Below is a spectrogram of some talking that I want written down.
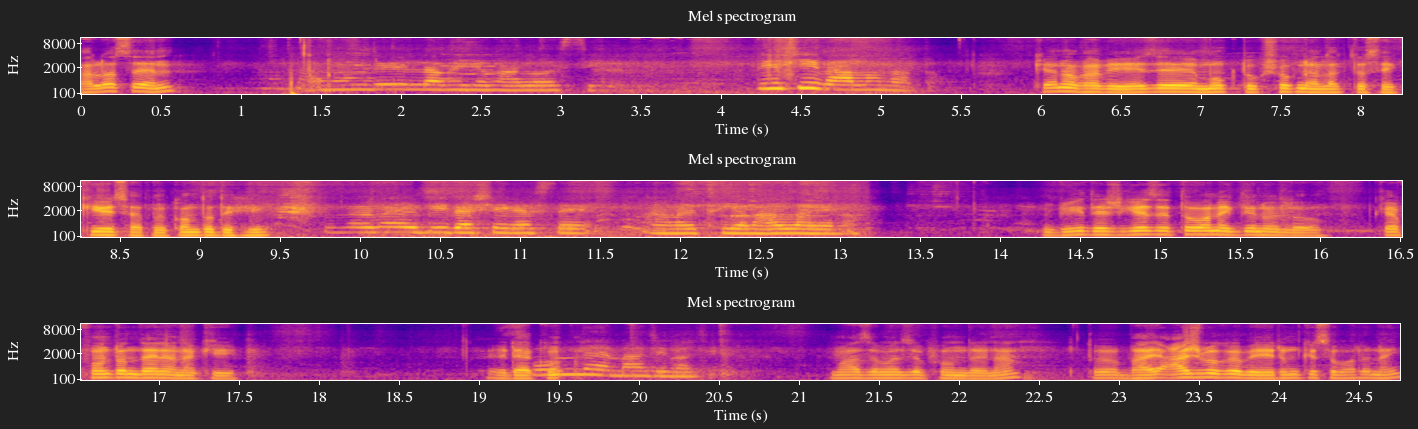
ভালো আছেন? আলহামদুলিল্লাহ ভাইয়া ভালো আছি। বেশি ভালো না তো। কেন ভাবি? এই যে মুখ টুক শুকনা লাগতেছে কি হয়েছে আপনার? কোন তো দেখি। তোমার ভাই বিদেশে গেছে আমার থেকে ভালো লাগে না। বিদেশ গিয়েছে তো অনেক দিন হইল। কে ফোন টোন দেয় না নাকি? এটা মাঝে মাঝে। মাঝে মাঝে ফোন দেয় না? তো ভাই আসব কবে? এরকম কিছু বলে নাই?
